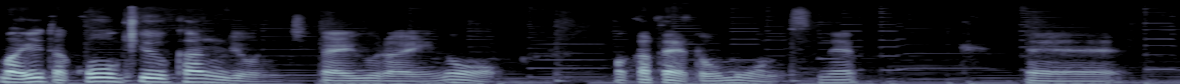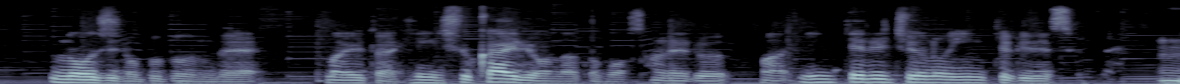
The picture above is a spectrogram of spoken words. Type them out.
まあ言うたら高級官僚に近いぐらいの方やと思うんですね。えー、農事の部分でまあ、言うたら品種改良などもされる、まあ、インテリ中のインテリですよね。うんう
